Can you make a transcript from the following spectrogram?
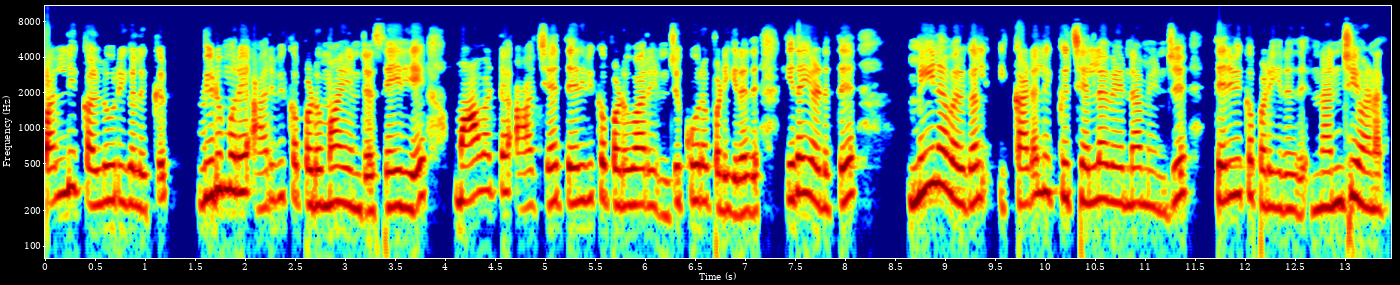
பள்ளி கல்லூரிகளுக்கு விடுமுறை அறிவிக்கப்படுமா என்ற செய்தியை மாவட்ட ஆட்சியர் தெரிவிக்கப்படுவார் என்று கூறப்படுகிறது. இதையடுத்து மீனவர்கள் இக்கடலுக்கு செல்ல வேண்டாம் என்று தெரிவிக்கப்படுகிறது. நன்றி வணக்கம்.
